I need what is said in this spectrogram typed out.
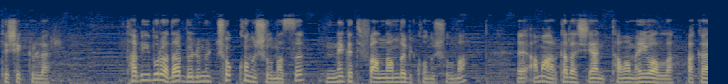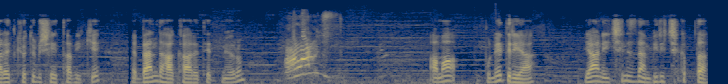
Teşekkürler. Tabii burada bölümün çok konuşulması negatif anlamda bir konuşulma. E, ama arkadaş yani tamam eyvallah hakaret kötü bir şey tabii ki. E, ben de hakaret etmiyorum. Ama bu nedir ya? Yani içinizden biri çıkıp da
